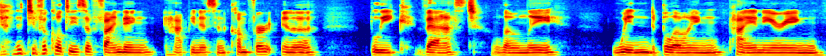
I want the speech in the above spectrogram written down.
the difficulties of finding happiness and comfort in a bleak, vast, lonely, wind blowing, pioneering,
